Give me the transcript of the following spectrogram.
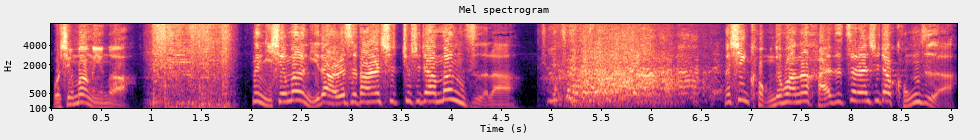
我姓孟，英哥。那你姓孟，你的儿子当然是就是叫孟子了。那姓孔的话，那孩子自然是叫孔子啊。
